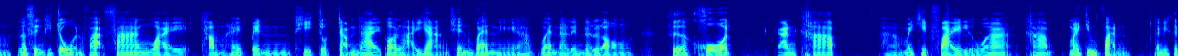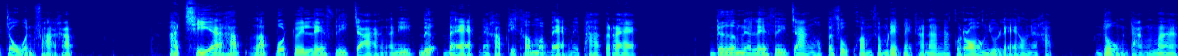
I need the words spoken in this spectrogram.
ำแล้วสิ่งที่โจวหวนฟ้าสร้างไว้ทำให้เป็นที่จดจำได้ก็หลายอย่าง เช่นแว่นอย่างเงี้ยครับแว่นอเลนเดอร์ลอง เสื้อโค้ทการคาบไม่ขีดไฟหรือว่าคาบไม้จิ้มฟัน อันนี้คือโจวหวนฟ้าครับอาเฉียครับรับบทโดยเลสลี่จาง อันนี้เดอะแบกนะครับที่เข้ามาแบกในภาคแรก เดิมเนี่ยเลสลี่จางเขาประสบความสำเร็จในฐานะนักร้องอยู่แล้วนะครับ โด่งดังมาก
